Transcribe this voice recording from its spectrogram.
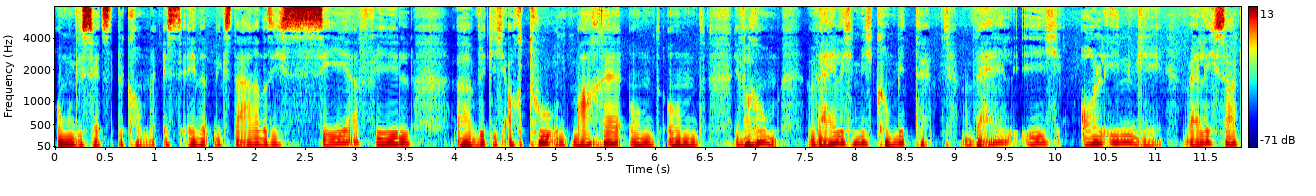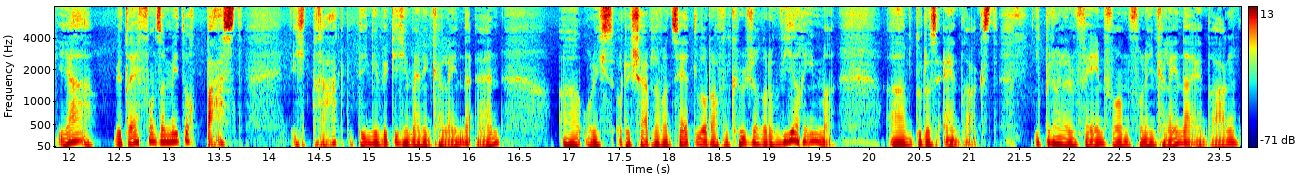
umgesetzt bekomme. Es ändert nichts daran, dass ich sehr viel äh, wirklich auch tue und mache und, und warum? Weil ich mich committe, weil ich all in gehe, weil ich sage, ja, wir treffen uns am Mittwoch, passt. Ich trage die Dinge wirklich in meinen Kalender ein äh, oder ich, oder ich schreibe es auf einen Zettel oder auf einen Kühlschrank oder wie auch immer äh, du das eintragst. Ich bin halt ein Fan von, von den Kalender eintragen,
